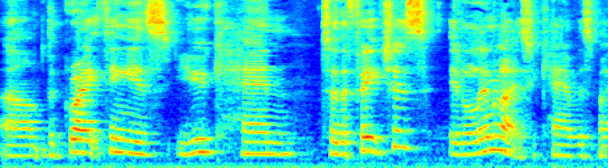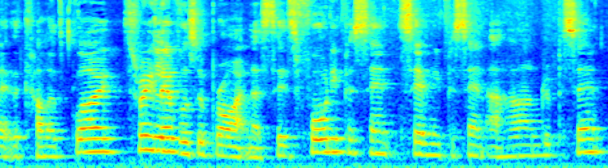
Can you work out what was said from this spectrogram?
Um, the great thing is you can, so the features, it eliminates your canvas, make the colours glow. Three levels of brightness, there's 40%, 70%, 100%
